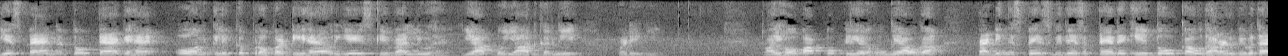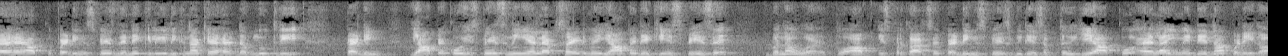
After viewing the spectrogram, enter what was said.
ये स्पैन तो टैग है ऑन क्लिक प्रॉपर्टी है और ये इसकी वैल्यू है। ये आपको याद करनी पड़ेगी। तो आई होप आपको क्लियर हो गया होगा। पैडिंग स्पेस भी दे सकते हैं। देखिए, दो का उदाहरण भी बताया है। आपको पैडिंग स्पेस देने के लिए लिखना क्या है? डब्ल्यू थ्री पैडिंग यहाँ पे कोई स्पेस नहीं है। लेफ़्ट साइड में यहाँ पे देखिए स्पेस बना हुआ है। तो आप इस प्रकार से पैडिंग स्पेस भी दे सकते हो। ये आपको एलआई में देना पड़ेगा।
